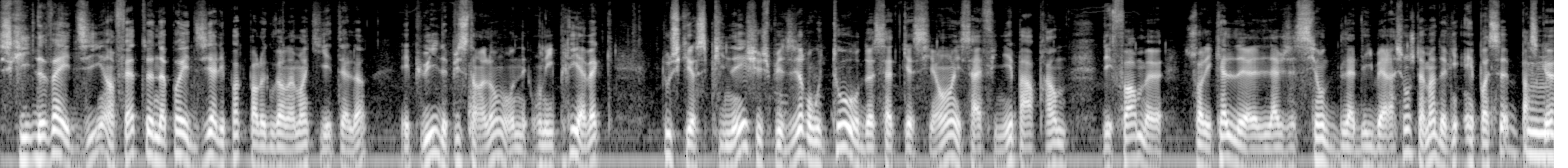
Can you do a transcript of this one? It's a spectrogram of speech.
Ce qui devait être dit, en fait, n'a pas été dit à l'époque par le gouvernement qui était là. Et puis, depuis ce temps-là, on est pris avec tout ce qui a spiné, si je puis dire, autour de cette question, et ça a fini par prendre des formes euh, sur lesquelles euh, la gestion de la délibération, justement, devient impossible parce que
